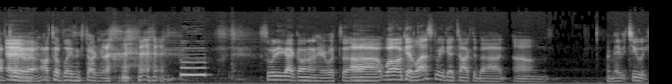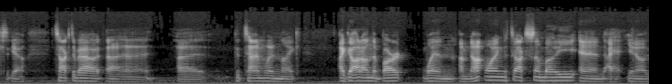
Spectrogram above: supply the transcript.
Off to, Anyway. a, off to a blazing start here. Boop. So what do you got going on here? What's uh? Uh, well, okay. Last week I talked about, um, or maybe two weeks ago, talked about uh, uh, the time when like I got on the BART when I'm not wanting to talk to somebody, and I, you know,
